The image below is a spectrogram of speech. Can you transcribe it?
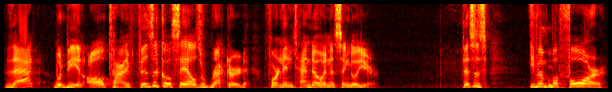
That would be an all time physical sales record for Nintendo in a single year. This is even before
